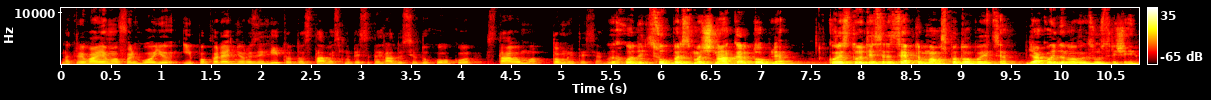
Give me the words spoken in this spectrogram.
Накриваємо фольгою і попередньо розігріту до 180 градусів духовку ставимо томитися. Виходить супер смачна картопля. Користуйтесь рецептом, вам сподобається. Дякую, до нових зустрічей.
